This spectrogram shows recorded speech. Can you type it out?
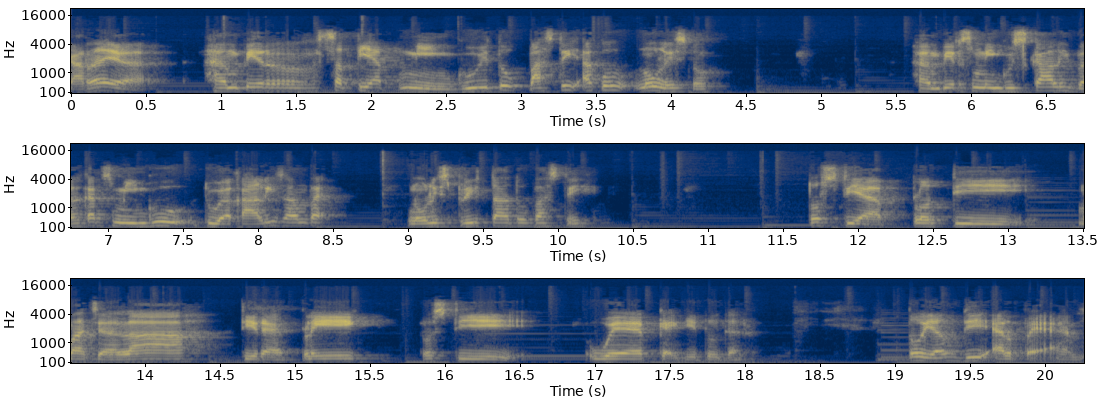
karena ya hampir setiap minggu itu pasti aku nulis tuh. Hampir seminggu sekali bahkan seminggu dua kali sampai nulis berita tuh pasti. Terus dia upload di majalah di replik terus di web kayak gitu dar. Itu yang di LPM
